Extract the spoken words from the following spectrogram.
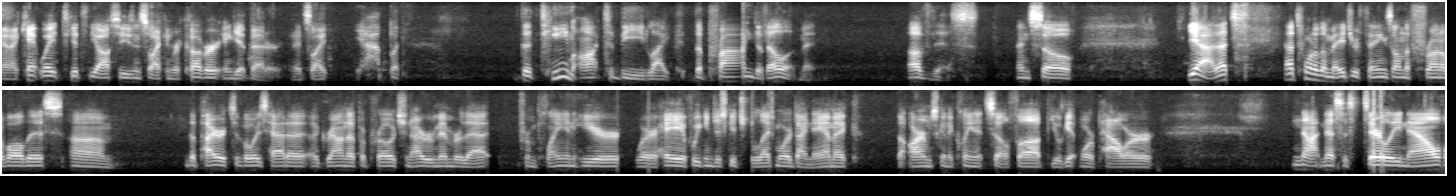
And I can't wait to get to the off season so I can recover and get better. And it's like, yeah, but the team ought to be like the prime development of this. And so, yeah, that's that's one of the major things on the front of all this. Um, the Pirates have always had a, a ground up approach, and I remember that from playing here where, hey, if we can just get your legs more dynamic, the arm's going to clean itself up. You'll get more power. Not necessarily now.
